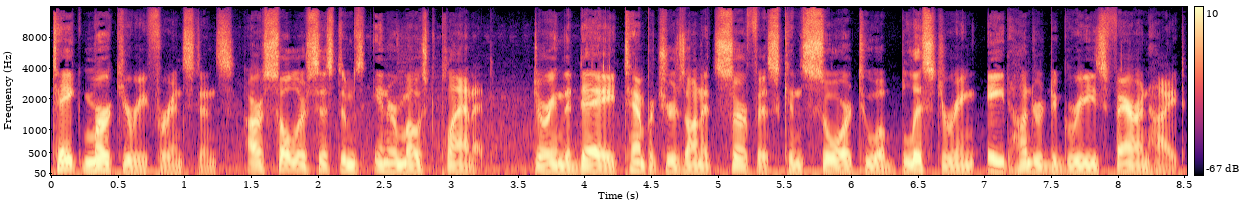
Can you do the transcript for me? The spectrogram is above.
Take Mercury, for instance, our solar system's innermost planet. During the day, temperatures on its surface can soar to a blistering 800 degrees Fahrenheit,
